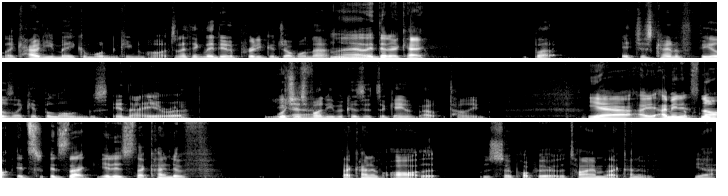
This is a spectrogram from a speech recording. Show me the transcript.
Like how do you make a modern kingdom hearts? And i think they did a pretty good job on that. Eh, they did okay. but it just kind of feels like it belongs in that era which is funny because it's a game about time. Yeah, I I mean it's not it's it's that it is that kind of that kind of art that was so popular at the time, that kind of yeah.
